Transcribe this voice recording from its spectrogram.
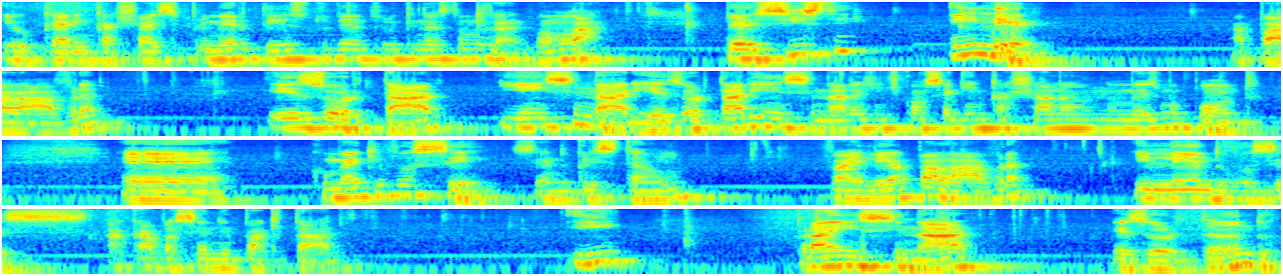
eu quero encaixar esse primeiro texto dentro do que nós estamos lendo. Vamos lá. Persiste em ler a palavra, exortar e ensinar. E exortar e ensinar a gente consegue encaixar no, no mesmo ponto. É, como é que você, sendo cristão, vai ler a palavra e lendo você acaba sendo impactado? E para ensinar, exortando,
